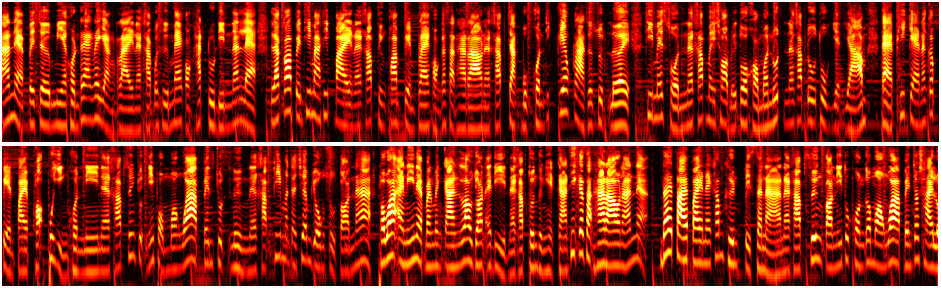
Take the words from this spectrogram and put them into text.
นั้นเนี่ยไปเจอเมียคนแรกได้อย่างไรนะครับก็คือแม่ของฮัตดูดินนั่นแหละ แล้วก็เป็นที่มาที่ไปนะครับถึงความเปลี่ยนแปลงของกษัตริย์ฮาราวนะครับจากบุคคลที่เกลี้ยกล่อมสุดๆเลย ที่ไม่สนนะครับไม่ชอบในตัวของมนุษย์นะครับดูถูกเหยียดหยาม แต่พี่แกนั้นก็เปลี่ยนไปเพราะผู้หญิงคนนี้นะครับซึ่งจุดนี้ผมมองว่าเป็นจุดหนึ่งนะครับที่มันจะเชื่อมโยงสู่ตอนหน้า เพราะว่าอันนี้เนี่ยมันเป็นการเล่าย้อนอดีตนะครับจนถึงเหตุการณ์ที่กษัตริย์ฮาราวนั้นเนี่ยได้ตายไปในค่ำคืนปริศนานะครับซึ่งตอนนี้ทุกคนก็มองว่าเป็นเจ้าชายโล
